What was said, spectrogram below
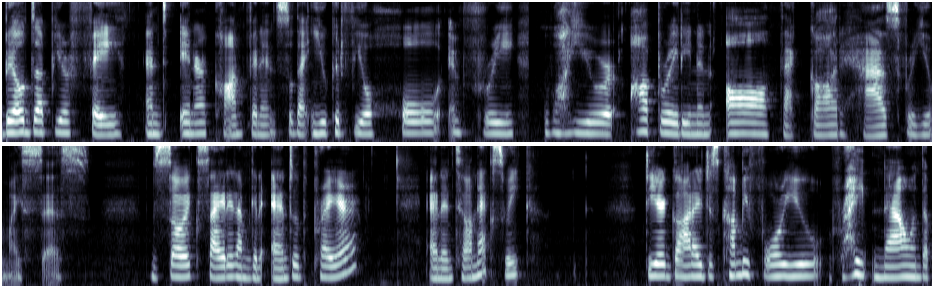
build up your faith and inner confidence so that you could feel whole and free while you're operating in all that God has for you, my sis. I'm so excited. I'm going to end with prayer. And until next week, Dear God, I just come before you right now in the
